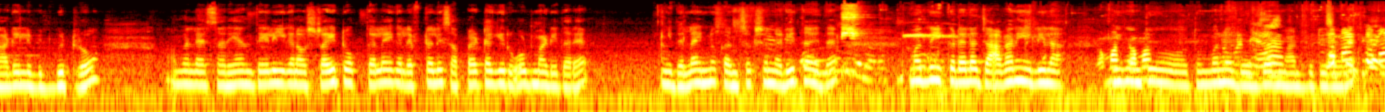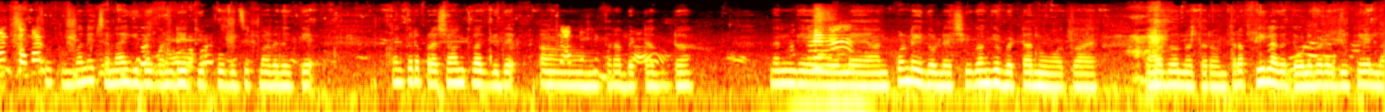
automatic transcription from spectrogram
ಗಾಡೀಲಿ ಬಿದ್ದುಬಿಟ್ರು ಆಮೇಲೆ ಸರಿ ಅಂತೇಳಿ ಈಗ ನಾವು ಸ್ಟ್ರೈಟ್ ಹೋಗ್ತಾ ಇಲ್ಲ, ಈಗ ಲೆಫ್ಟಲ್ಲಿ ಸಪ್ರೇಟಾಗಿ ರೋಡ್ ಮಾಡಿದ್ದಾರೆ. ಇದೆಲ್ಲ ಇನ್ನೂ ಕನ್ಸ್ಟ್ರಕ್ಷನ್ ನಡೀತಾ ಇದೆ. ಮೊದಲು ಈ ಕಡೆ ಎಲ್ಲ ಜಾಗನೇ ಇರಲಿಲ್ಲ. ಈಗಂತೂ ತುಂಬಾ ದೊಡ್ಡದಾಗಿ ಮಾಡಿಬಿಟ್ಟಿದ್ದಾರೆ. ಸೊ ತುಂಬಾ ಚೆನ್ನಾಗಿದೆ ಒನ್ ಡೇ ಟ್ರಿಪ್ಪು ವಿಸಿಟ್ ಮಾಡೋದಕ್ಕೆ. ಒಂಥರ ಪ್ರಶಾಂತವಾಗಿದೆ. ಒಂಥರ ಬೆಟ್ಟ ಗುಡ್ಡ. ನನಗೆ ಒಳ್ಳೆ ಅಂದ್ಕೊಂಡೆ ಒಳ್ಳೆ ಶಿವಗಂಗೆ ಬೆಟ್ಟನೋ ಅಥವಾ ಯಾವುದೋ ಅನ್ನೋ ಥರ ಒಂಥರ ಫೀಲ್ ಆಗುತ್ತೆ. ಒಳಗಡೆ ಗುಹೆ ಎಲ್ಲ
